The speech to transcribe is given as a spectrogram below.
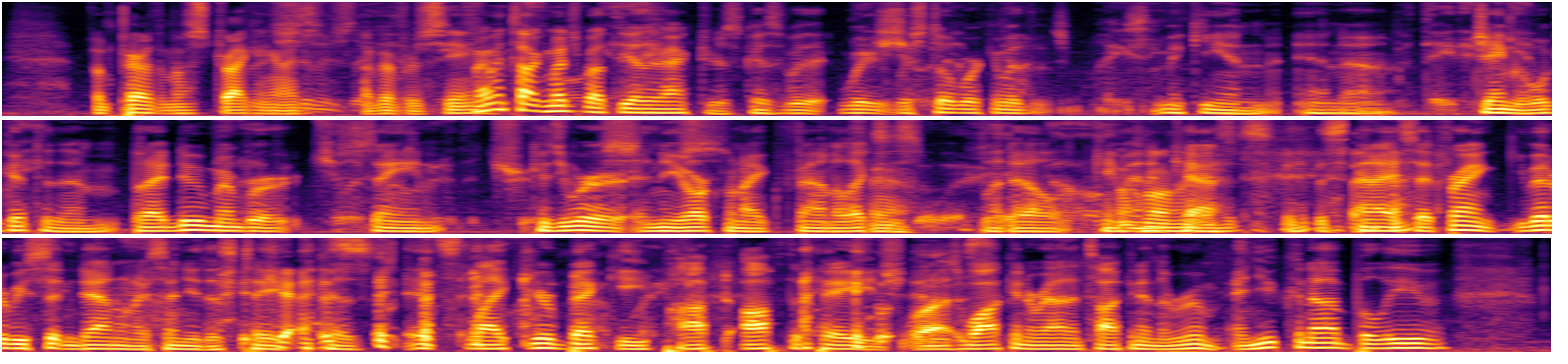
a pair of the most striking eyes I've ever seen. We haven't talked much about the other actors because we're, we're, we're still working with Mickey and, and uh, Jaime. We'll get to them. But I do remember saying, because you were in New York when I found Alexis Bledel oh, came in Oh, and cast. yes. And I said, Frank, you better be sitting down when I send you this tape Yes. because it's like your Becky popped off the page and was walking around and talking in the room. And you cannot believe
